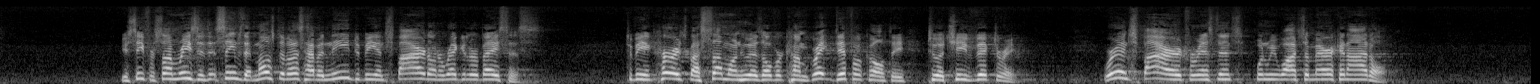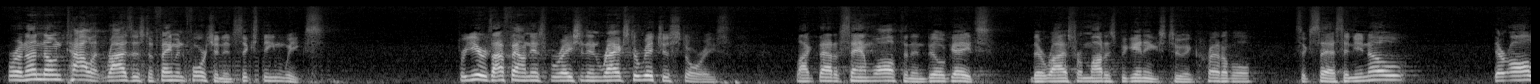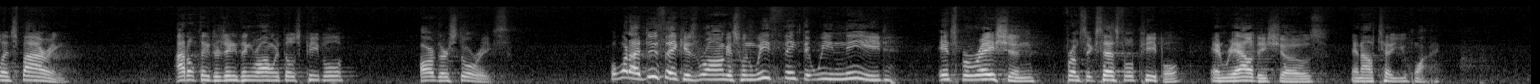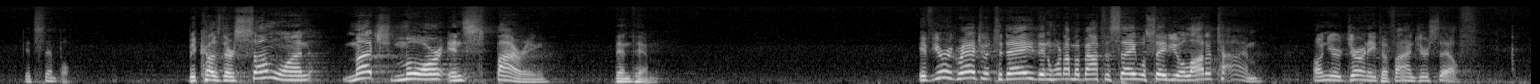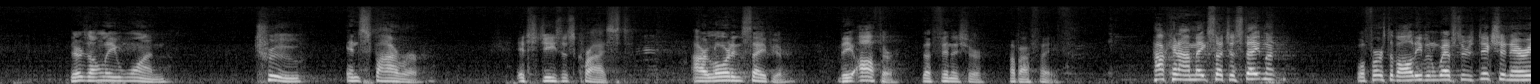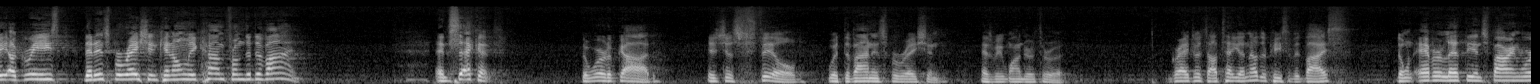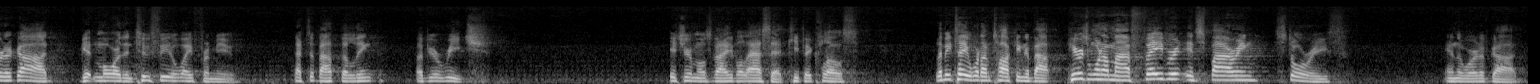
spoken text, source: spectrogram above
You see, for some reasons, it seems that most of us have a need to be inspired on a regular basis, to be encouraged by someone who has overcome great difficulty to achieve victory. We're inspired, for instance, when we watch American Idol, where an unknown talent rises to fame and fortune in 16 weeks. For years, I found inspiration in rags to riches stories, like that of Sam Walton and Bill Gates, their rise from modest beginnings to incredible success. And you know, they're all inspiring. I don't think there's anything wrong with those people or their stories. But what I do think is wrong is when we think that we need inspiration from successful people and reality shows, and I'll tell you why. It's simple. Because there's someone much more inspiring than them. If you're a graduate today, then what I'm about to say will save you a lot of time on your journey to find yourself. There's only one true inspirer. It's Jesus Christ, our Lord and Savior the author, the finisher of our faith. How can I make such a statement? Well, first of all, even Webster's dictionary agrees that inspiration can only come from the divine. And second, the Word of God is just filled with divine inspiration as we wander through it. Graduates, I'll tell you another piece of advice. Don't ever let the inspiring Word of God get more than two feet away from you. That's about the length of your reach. It's your most valuable asset. Keep it close. Let me tell you what I'm talking about. Here's one of my favorite inspiring stories in the Word of God.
